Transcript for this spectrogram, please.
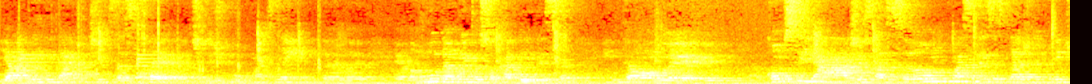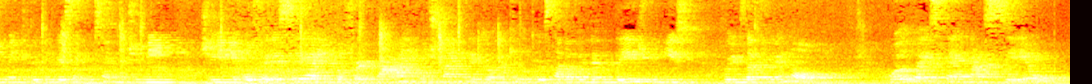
E a maternidade te desacelera, ela te deixa um pouco mais lenta, ela, ela muda muito a sua cabeça. Então, é, conciliar a gestação com essa necessidade do empreendimento depender 100% de mim, de oferecer ainda, ofertar e continuar entregando aquilo que eu estava vendendo desde o início, foi um desafio enorme. Quando a Esther nasceu,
